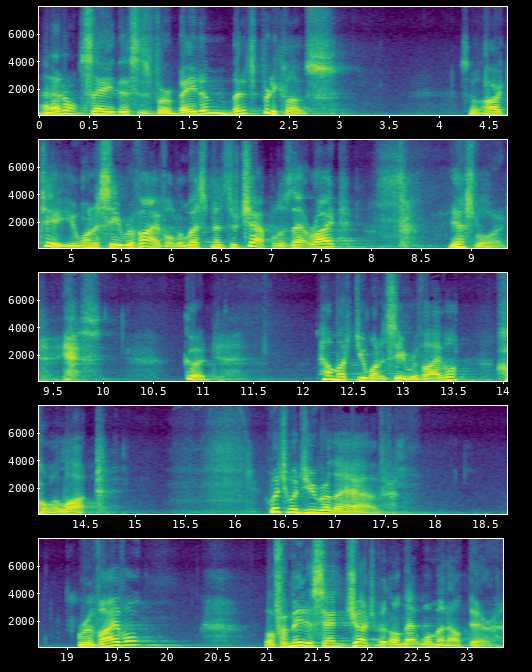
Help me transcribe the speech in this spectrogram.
And I don't say this is verbatim, but it's pretty close. So, RT, you want to see revival in Westminster Chapel, is that right? Yes, Lord, yes. Good. How much do you want to see revival? Oh, a lot. Which would you rather have? Revival? Or for me to send judgment on that woman out there?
